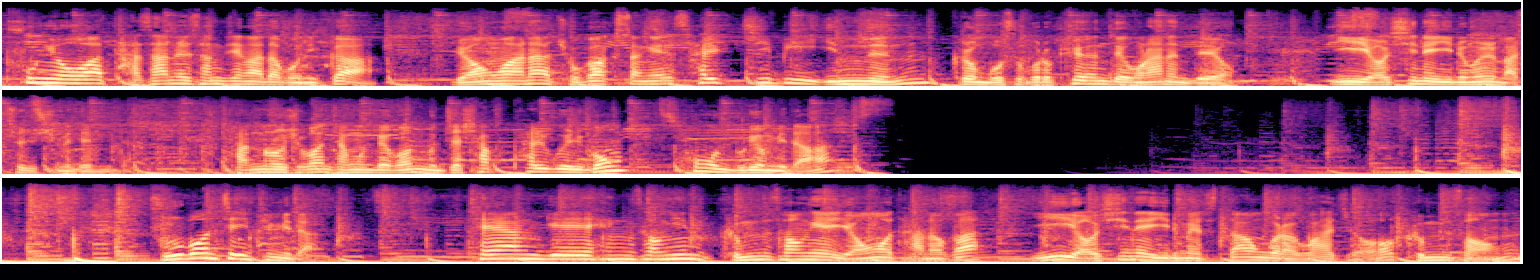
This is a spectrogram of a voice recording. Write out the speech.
풍요와 다산을 상징하다 보니까 명화나 조각상에 살집이 있는 그런 모습으로 표현되곤 하는데요. 이 여신의 이름을 맞춰주시면 됩니다. 단문 50원, 장문 100원, 문자 샵 8910, 콩은 무료입니다. 두 번째 힌트입니다. 태양계의 행성인 금성의 영어 단어가 이 여신의 이름에서 따온 거라고 하죠. 금성.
